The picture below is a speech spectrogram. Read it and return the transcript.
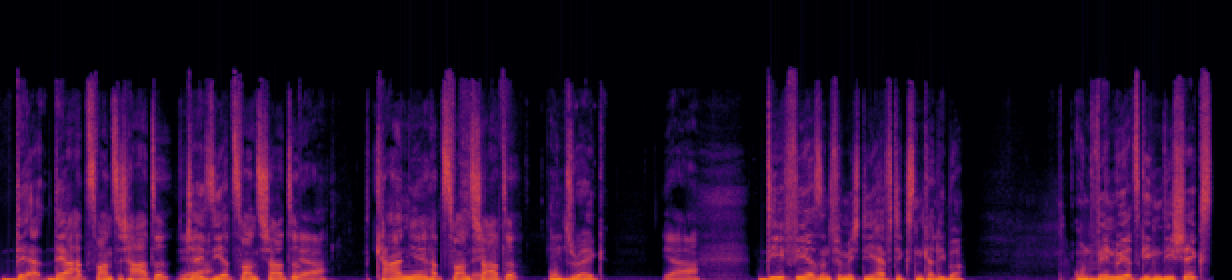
der, der hat 20 harte, Ja. Jay-Z hat 20 harte, Ja, Kanye hat 20 Safe. harte und Drake. ja. Die vier sind für mich die heftigsten Kaliber. Und Mhm. wen du jetzt gegen die schickst,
